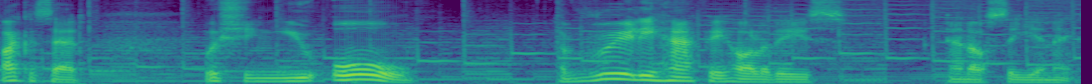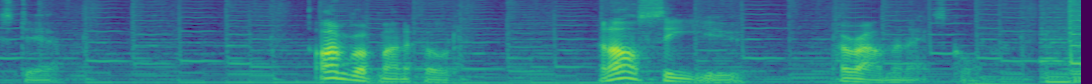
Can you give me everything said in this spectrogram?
like I said, wishing you all a really happy holidays, and I'll see you next year. I'm Rob Manifold, and I'll see you around the next corner.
